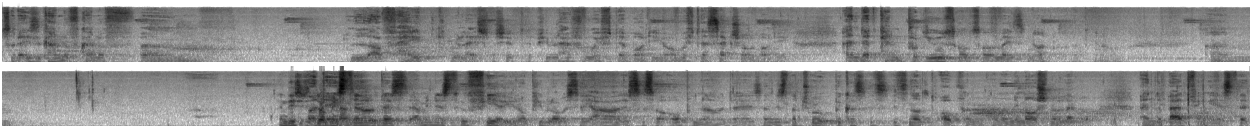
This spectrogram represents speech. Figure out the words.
so there is a kind of kind of um, love-hate relationship that people have with their body or with their sexual body, and that can produce also amazing art. You know? um, And this is but there's still, there's, I mean, there's still fear. You know, people always say, "Ah, this is so open nowadays," and it's not true because it's it's not open on an emotional level. And the bad thing is that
